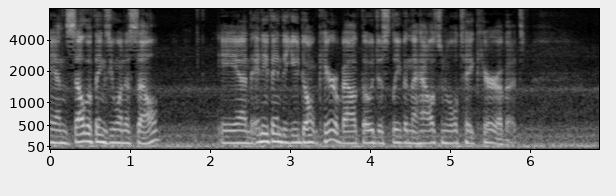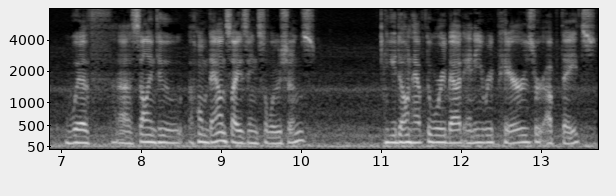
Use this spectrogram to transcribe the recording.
and sell the things you want to sell. And anything that you don't care about, though, just leave in the house and we'll take care of it. With uh, selling to Home Downsizing Solutions, you don't have to worry about any repairs or updates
